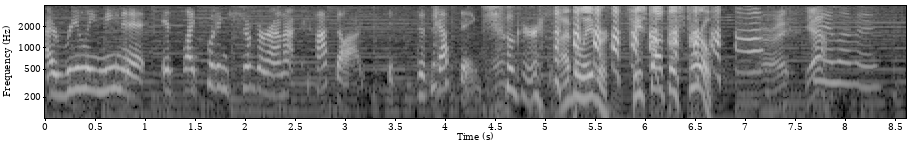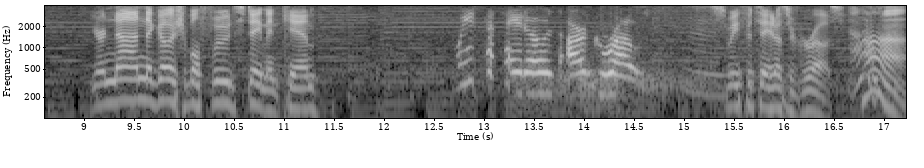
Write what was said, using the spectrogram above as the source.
I really mean it. It's like putting sugar on a hot dog. It's disgusting. Sugar. I believe her. She's thought this through. All right. Yeah. I love it. Your non negotiable food statement, Kim. Sweet potatoes are gross. Sweet potatoes are gross. Huh.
